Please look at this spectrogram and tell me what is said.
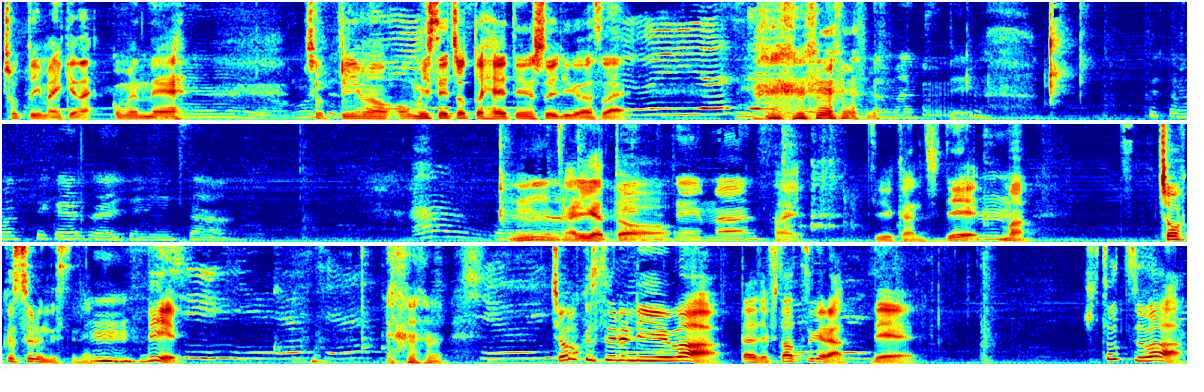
ちょっと今行けない。ごめんね。ちょっと今お店ちょっと閉店しといてください。ちょっと待って。ちょっと待ってください、店員さん。うんありがとう。ありがとうございます。はい。っていう感じで、うん。まあ重複するんですね、うん。で 重複する理由は大体2つぐらいあって1つは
